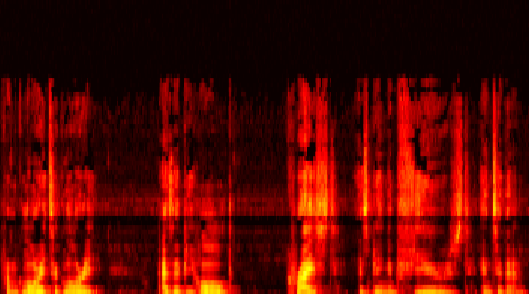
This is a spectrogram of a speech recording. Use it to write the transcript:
from glory to glory. As they behold, Christ is being infused into them.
